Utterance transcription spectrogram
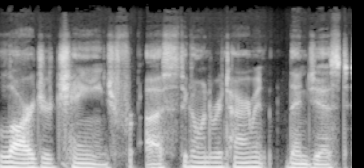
larger change for us to go into retirement than just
